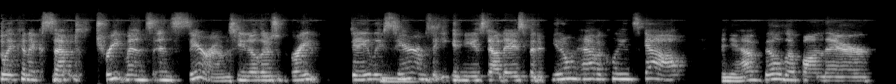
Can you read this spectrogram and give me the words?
we can accept treatments and serums you know there's great daily mm-hmm. serums that you can use nowadays but if you don't have a clean scalp and you have buildup on there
